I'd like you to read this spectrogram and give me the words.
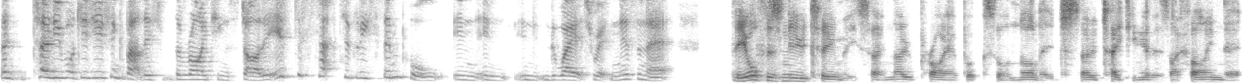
And Tony, what did you think about this? The writing style. It is deceptively simple in in in the way it's written, isn't it? The author's new to me, so no prior books or knowledge, so taking it as I find it.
